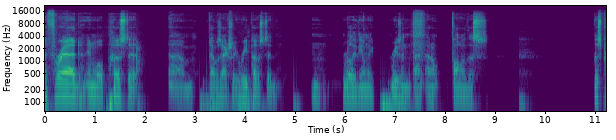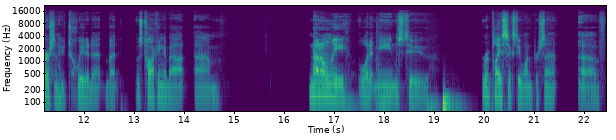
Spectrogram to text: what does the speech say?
a thread and we'll post it um, that was actually reposted. Mm, really the only reason I, I don't follow this this person who tweeted it but was talking about um, not only what it means to replace 61% of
